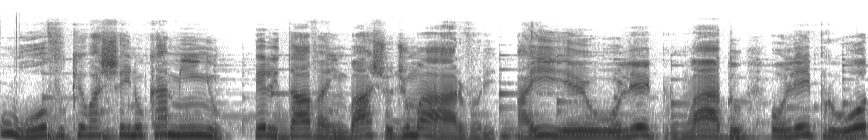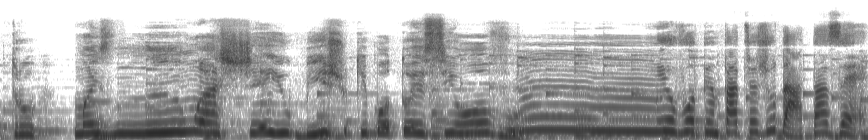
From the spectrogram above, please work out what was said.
o ovo que eu achei no caminho. Ele estava embaixo de uma árvore. Aí eu olhei para um lado, olhei para o outro, mas não achei o bicho que botou esse ovo. Eu vou tentar te ajudar, tá, Zé?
